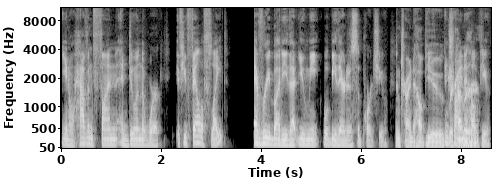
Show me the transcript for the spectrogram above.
you know, having fun and doing the work. If you fail a flight, everybody that you meet will be there to support you And trying to help you and recover. trying to help you.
